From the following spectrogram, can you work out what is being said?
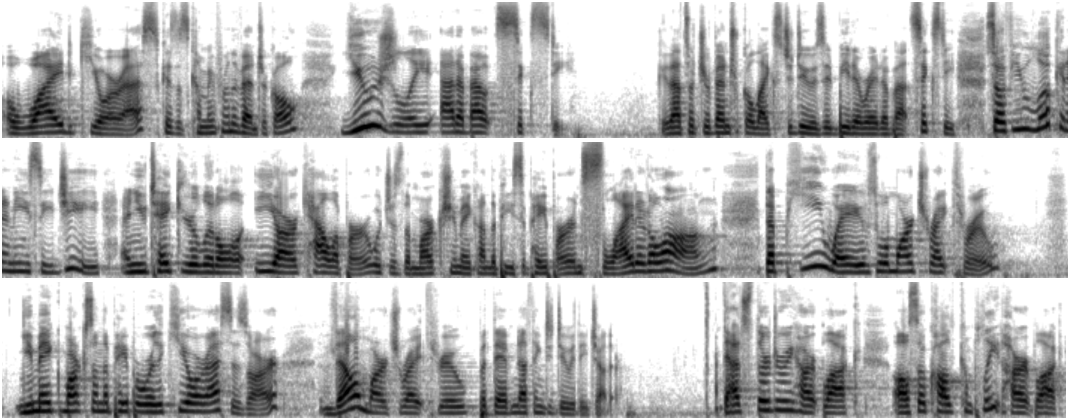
a wide QRS because it's coming from the ventricle, usually at about 60. That's what your ventricle likes to do, is it beat at a rate of about 60. So if you look at an ECG and you take your little ER caliper, which is the marks you make on the piece of paper, and slide it along, the P waves will march right through. You make marks on the paper where the QRSs are, they'll march right through, but they have nothing to do with each other. That's third degree heart block, also called complete heart block,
